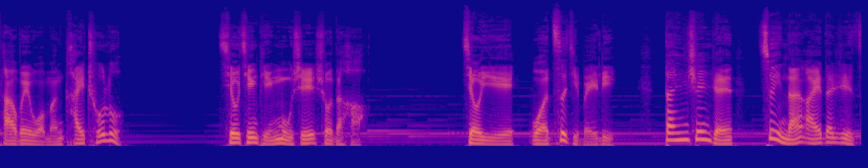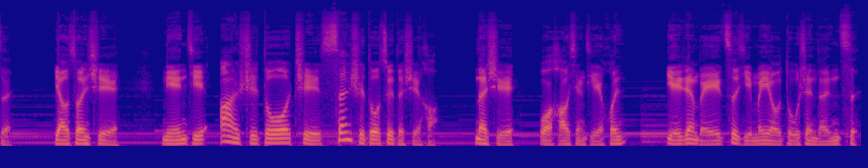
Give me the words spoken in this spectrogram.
他为我们开出路。邱清平牧师说得好。就以我自己为例，单身人最难挨的日子，要算是年纪二十多至三十多岁的时候。那时我好想结婚，也认为自己没有独身的恩赐。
